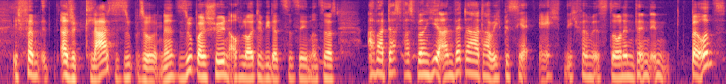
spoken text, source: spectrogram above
ich also klar, es ist super, so, ne, super schön, auch Leute wiederzusehen und so Aber das, was man hier an Wetter hat, habe ich bisher echt nicht vermisst. So, und in, in, in bei uns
